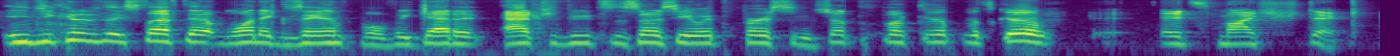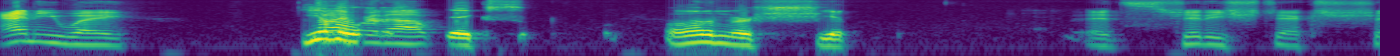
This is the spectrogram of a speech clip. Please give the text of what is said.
You could have just left that one example. We get it. Attributes associated with the person. Shut the fuck up. Let's go. It's my shtick. Anyway, You Type it out. sticks. A lot of them are shit. it's shitty shtick, sh-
